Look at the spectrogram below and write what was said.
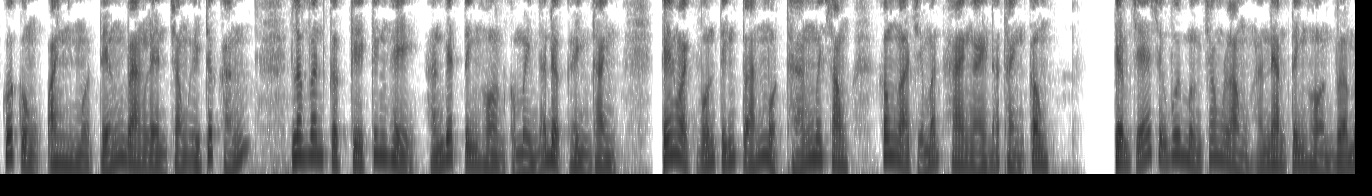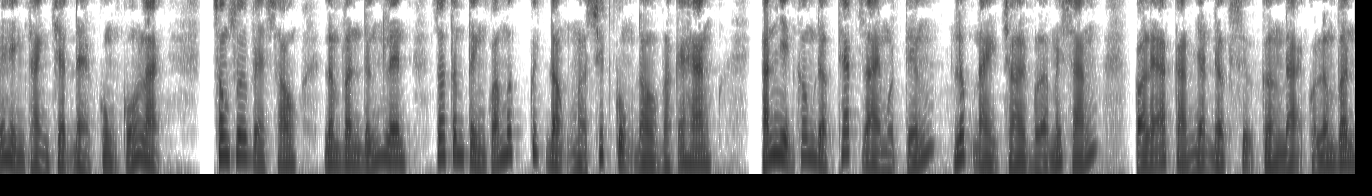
Cuối cùng oanh một tiếng vang lên trong ý thức hắn. Lâm vân cực kỳ kinh hỉ, hắn biết tinh hồn của mình đã được hình thành. Kế hoạch vốn tính toán một tháng mới xong, không ngờ chỉ mất hai ngày đã thành công. Kiềm chế sự vui mừng trong lòng, hắn đem tinh hồn vừa mới hình thành triệt để củng cố lại xong xuôi về sau, lâm vân đứng lên, do tâm tình quá mức kích động mà suýt cụng đầu vào cái hang. Hắn nhịn không được thét dài một tiếng, lúc này trời vừa mới sáng, có lẽ cảm nhận được sự cường đại của lâm vân.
